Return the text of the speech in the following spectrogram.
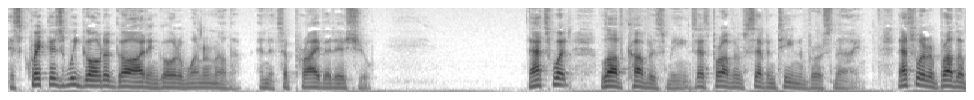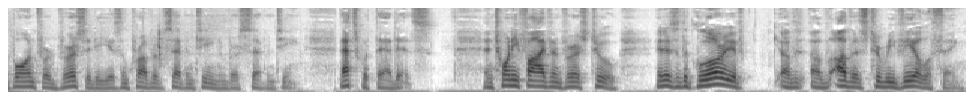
as quick as we go to God and go to one another. And it's a private issue. That's what love covers means. That's Proverbs 17 and verse 9. That's what a brother born for adversity is in Proverbs 17 and verse 17. That's what that is. And 25 and verse 2. It is the glory of, of, of others to reveal a thing.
